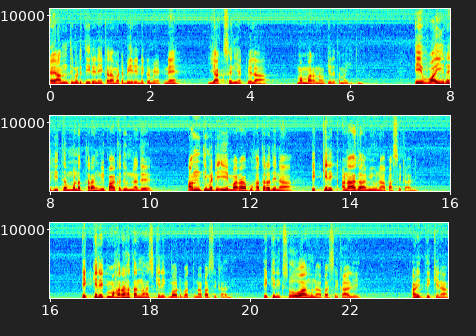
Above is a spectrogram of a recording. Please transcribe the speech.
ඇය අන්තිමට තීරණය කලා මට බේරෙන්ඩ ක්‍රමයක් නෑ යක්ෂණයක් වෙලා මං මරණව කියල තමයි හිතුව. ඒ වෛර හිත මොන තරං විපාක දුන්නද අන්තිමට ඒ මරාපු හතර දෙනා එක්කෙනෙක් අනාගාමි වුණා පස්සෙ කාලි. එක්කෙනෙක් මහරහතන් වහස කෙනෙක් බවට පත් වුණ පස්සෙ කාලි. එක්කෙනෙක් සෝවාන් වුණා පස්සෙ කාලේ අනිත් එක්කෙනා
